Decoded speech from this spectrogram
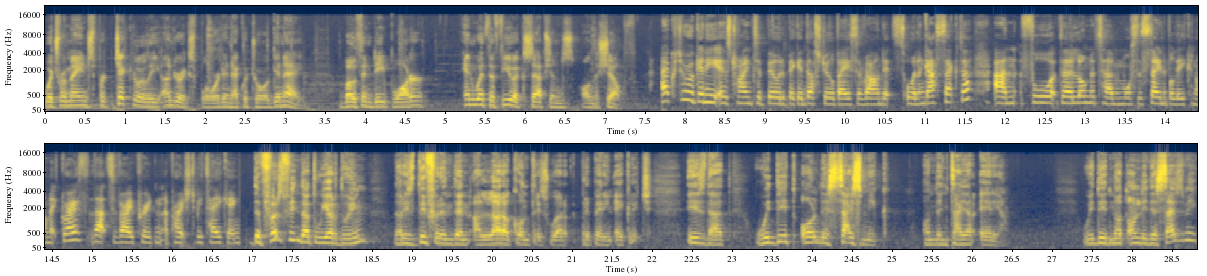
which remains particularly underexplored in Equatorial Guinea, both in deep water and with a few exceptions on the shelf. Equatorial Guinea is trying to build a big industrial base around its oil and gas sector, and for the longer term and more sustainable economic growth, that's a very prudent approach to be taking. The first thing that we are doing that is different than a lot of countries who are preparing acreage is that we did all the seismic on the entire area. We did not only the seismic,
